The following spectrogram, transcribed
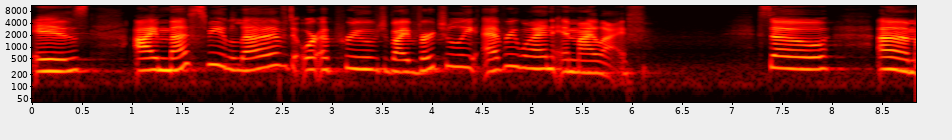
is I must be loved or approved by virtually everyone in my life. So, um,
